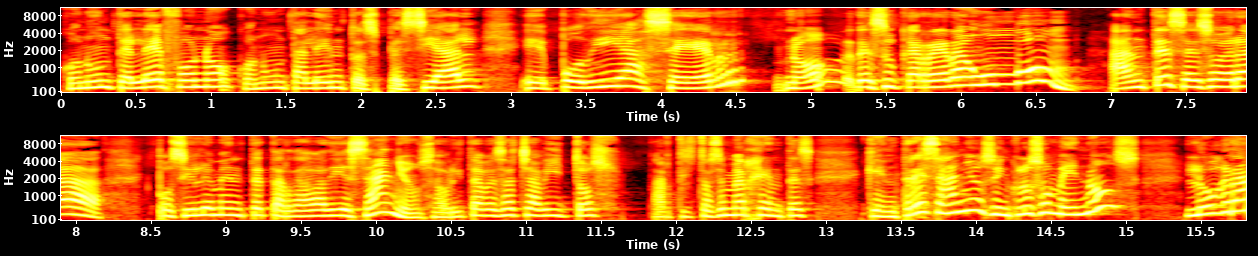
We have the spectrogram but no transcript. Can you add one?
con un teléfono, con un talento especial, eh, podía hacer, ¿no? De su carrera un boom. Antes eso era, posiblemente tardaba 10 años. Ahorita ves a chavitos artistas emergentes que en tres años, incluso menos, logran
